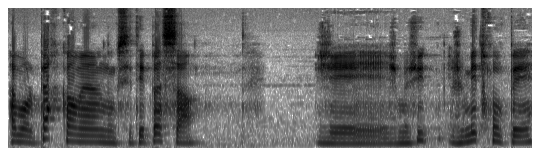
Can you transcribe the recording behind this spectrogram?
Ah bon, on le perd quand même, donc c'était pas ça. J'ai... Je me suis... Je m'ai trompé.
